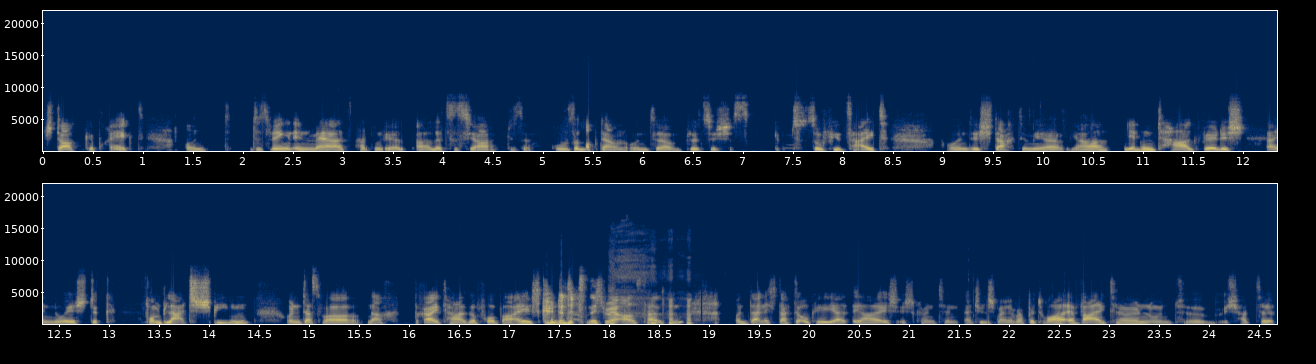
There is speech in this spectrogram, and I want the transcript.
stark geprägt. Und deswegen im März hatten wir äh, letztes Jahr diese große Lockdown und äh, plötzlich es gibt so viel Zeit. Und ich dachte mir, ja, jeden Tag werde ich ein neues Stück vom Blatt spielen. Und das war nach drei Tagen vorbei. Ich könnte das nicht mehr aushalten. und dann ich dachte, okay, ja, ja ich, ich könnte natürlich mein Repertoire erweitern und äh, ich hatte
